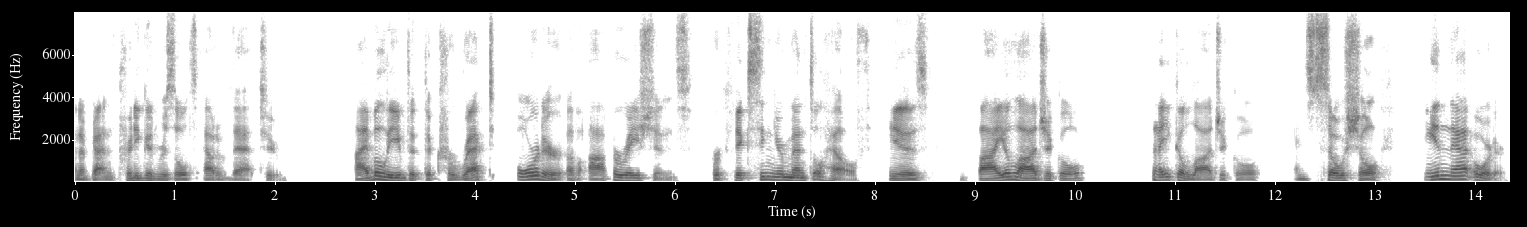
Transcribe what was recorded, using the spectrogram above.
and I've gotten pretty good results out of that too. I believe that the correct order of operations for fixing your mental health is biological, psychological, and social in that order.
